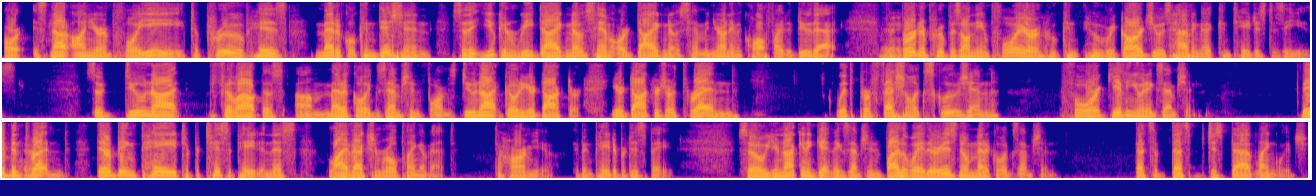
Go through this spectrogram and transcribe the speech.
or it's not on your employee to prove his medical condition so that you can re-diagnose him or diagnose him and you're not even qualified to do that. The burden of proof is on the employer who can who regards you as having a contagious disease. So do not fill out those um, medical exemption forms. Do not go to your doctor. Your doctors are threatened with professional exclusion for giving you an exemption. They've been Okay. threatened. They're being paid to participate in this live action role playing event to harm you. They've been paid to participate. So you're not going to get an exemption. By the way there is no medical exemption. That's a that's just bad language.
